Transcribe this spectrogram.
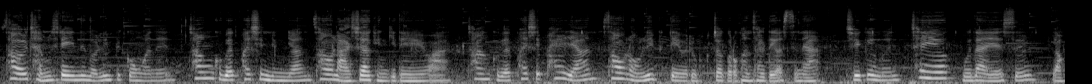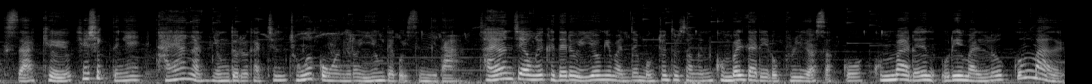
서울 잠실에 있는 올림픽공원은 1986년 서울 아시아 경기대회와 1988년 서울 올림픽대회를 목적으로 건설되었으나 지금은 체육, 문화예술, 역사, 교육, 휴식 등의 다양한 용도를 갖춘 종합공원으로 이용되고 있습니다. 자연지형을 그대로 이용해 만든 몽촌토성은 곰발다리로 불리었었고 곰말은 우리말로 꿈마을,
